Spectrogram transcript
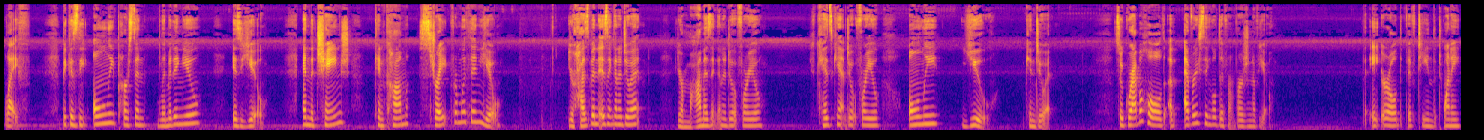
life because the only person limiting you is you. And the change can come straight from within you. Your husband isn't going to do it. Your mom isn't going to do it for you. Your kids can't do it for you. Only you can do it. So grab a hold of every single different version of you the eight year old, the 15, the 20.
